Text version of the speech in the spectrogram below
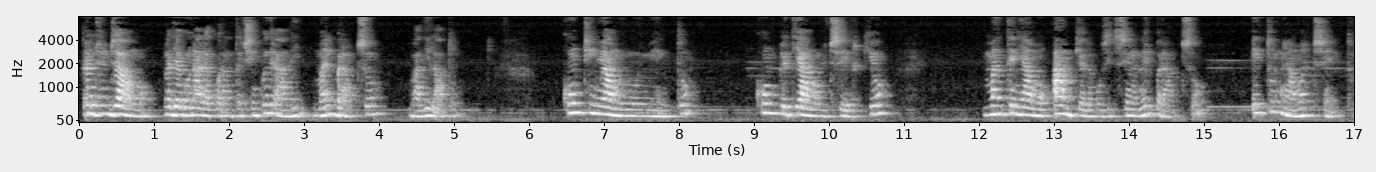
raggiungiamo la diagonale a 45 gradi, ma il braccio va di lato. Continuiamo il movimento, completiamo il cerchio, manteniamo ampia la posizione del braccio e torniamo al centro.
